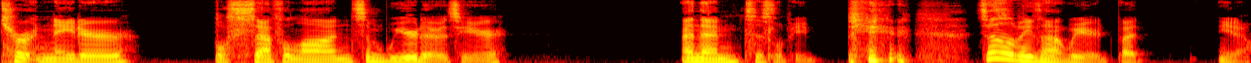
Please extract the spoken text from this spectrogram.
Turtonator, Blacephalon, some weirdos here. And then Sizzlipede. Sizzlipede's not weird, but you know,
